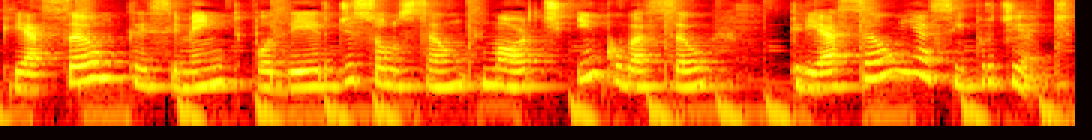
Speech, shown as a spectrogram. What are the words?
criação, crescimento, poder, dissolução, morte, incubação, criação e assim por diante.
